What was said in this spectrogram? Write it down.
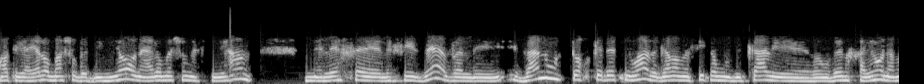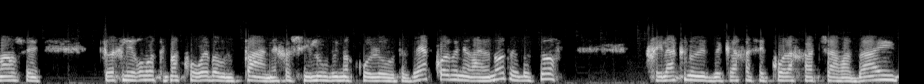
אמרתי, היה לו משהו בדמיון, היה לו משהו מסוים, נלך אה, לפי זה, אבל אה, הבנו תוך כדי תנועה, וגם המפיק המוזיקלי אה, ראובן חיון אמר שצריך לראות מה קורה באולפן, איך השילוב עם הקולות. אז היה כל מיני רעיונות, ובסוף חילקנו את זה ככה שכל אחת שרה בית,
